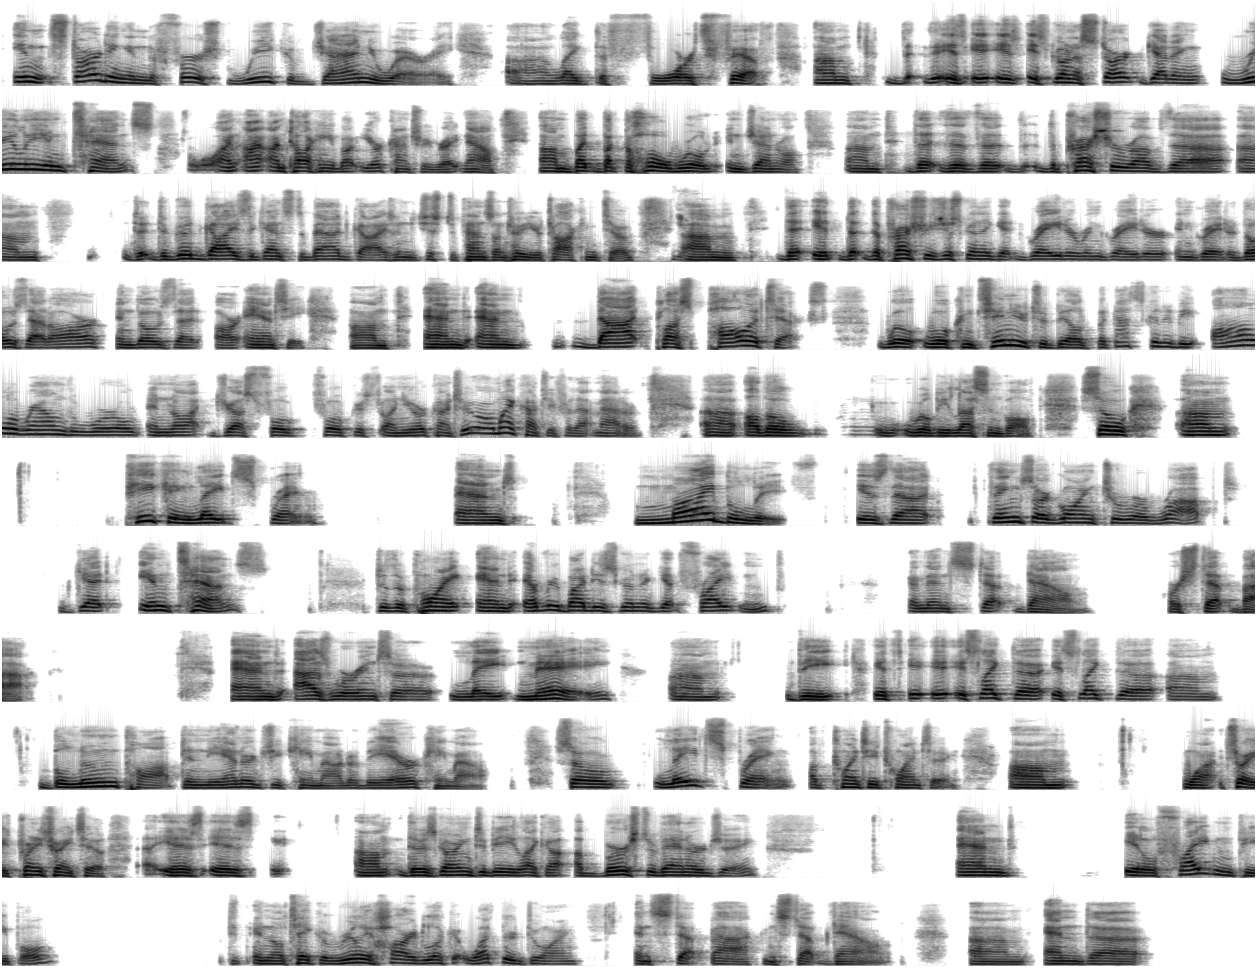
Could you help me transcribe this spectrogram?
in starting in the first week of January, uh, like the fourth, fifth, um, th- is, is, is going to start getting really intense. I, am talking about your country right now, um, but but the whole world in general. Um, the, the the the pressure of the um, the, the, good guys against the bad guys, and it just depends on who you're talking to. Yeah. Um, the, it, the, the pressure is just going to get greater and greater and greater. Those that are and those that are anti, um, and and that plus politics will will continue to build, but that's going to be all around the world and not just fo- focused on your country or my country for that matter. Uh, although we'll be less involved. So. Um, peaking late spring and my belief is that things are going to erupt, get intense to the point, and everybody's going to get frightened and then step down or step back. And as we're into late May, um, the it's it, it's like the it's like the um, balloon popped and the energy came out or the air came out. So late spring of 2020, um, one, sorry, 2022 is is um, there's going to be like a, a burst of energy, and it'll frighten people, and they'll take a really hard look at what they're doing and step back and step down, um, and uh,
